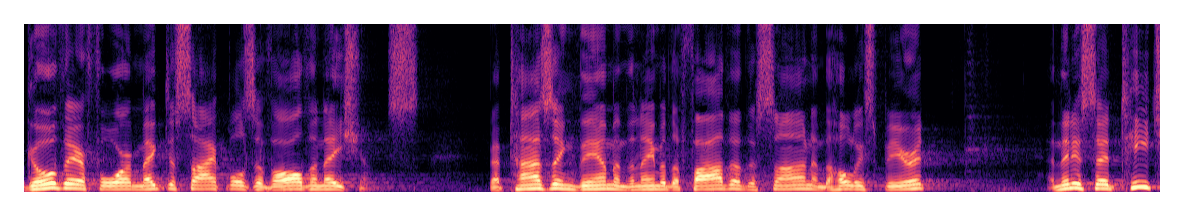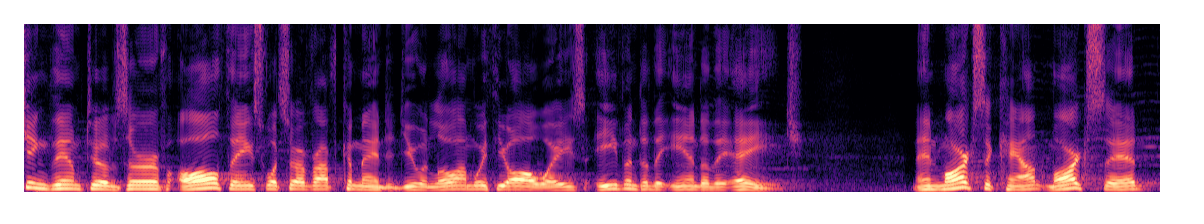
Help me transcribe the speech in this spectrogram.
go therefore, make disciples of all the nations, baptizing them in the name of the Father, the Son, and the Holy Spirit. And then he said, teaching them to observe all things whatsoever I've commanded you, and lo, I'm with you always, even to the end of the age. In Mark's account, Mark said,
